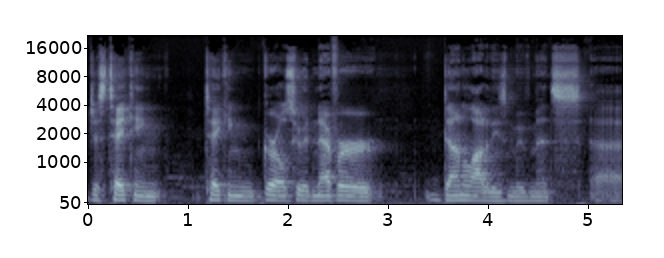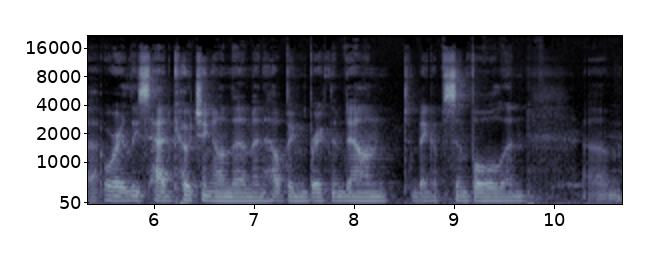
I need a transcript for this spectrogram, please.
just taking, taking girls who had never done a lot of these movements, uh, or at least had coaching on them and helping break them down to make them simple and, um,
